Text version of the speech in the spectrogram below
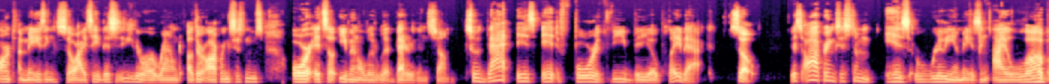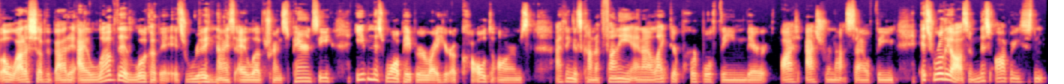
aren't amazing, so I say this is either around other operating systems or it's a, even a little bit better than some. So that is it for the video playback. So this operating system is really amazing. I love a lot of stuff about it. I love the look of it. It's really nice. I love transparency. Even this wallpaper right here, a call to arms, I think it's kind of funny and I like their purple theme, their astronaut style theme. It's really awesome. This operating system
